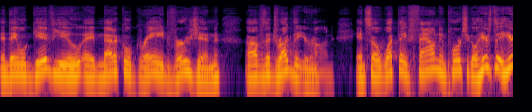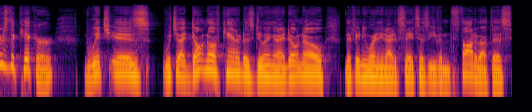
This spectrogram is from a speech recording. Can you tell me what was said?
and they will give you a medical grade version of the drug that you're on. And so what they found in Portugal, here's the, here's the kicker, which is, which I don't know if Canada's doing, and I don't know if anywhere in the United States has even thought about this.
